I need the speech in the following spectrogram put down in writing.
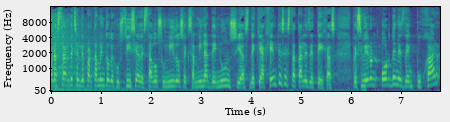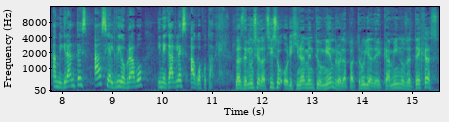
Buenas tardes. El Departamento de Justicia de Estados Unidos examina denuncias de que agentes estatales de Texas recibieron órdenes de empujar a migrantes hacia el río Bravo y negarles agua potable. Las denuncias las hizo originalmente un miembro de la patrulla de Caminos de Texas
